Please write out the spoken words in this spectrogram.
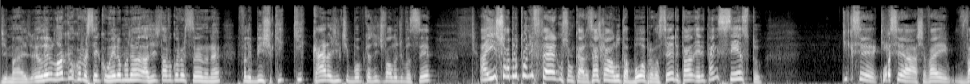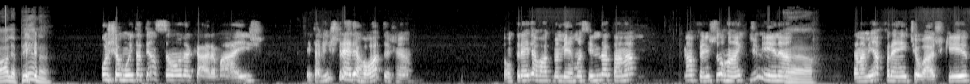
Demais. Eu lembro logo que eu conversei com ele, a gente tava conversando, né? Eu falei, bicho, que, que cara gente boa, porque a gente falou de você. Aí sobra o Tony Ferguson, cara. Você acha que é uma luta boa para você? Ele tá, ele tá em sexto. O que, que, você, que, que acha? Vai, vale a pena? Puxa muita atenção, né, cara? Mas ele tá vindo três derrotas, né? São três derrotas, mas mesmo assim ele ainda tá na, na frente do ranking de mim, né? É tá na minha frente. Eu acho que.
